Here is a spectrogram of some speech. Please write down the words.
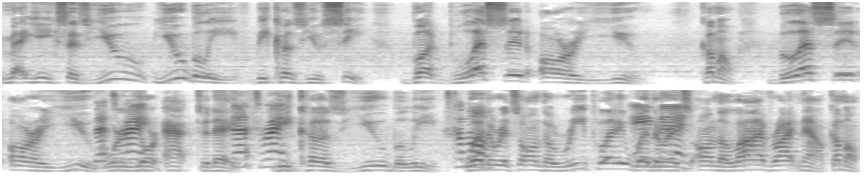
he says, "You you believe because you see, but blessed are you." Come on. Blessed are you That's where right. you're at today. That's right. Because you believe. Come whether on. it's on the replay, whether it's on the live right now. Come on.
